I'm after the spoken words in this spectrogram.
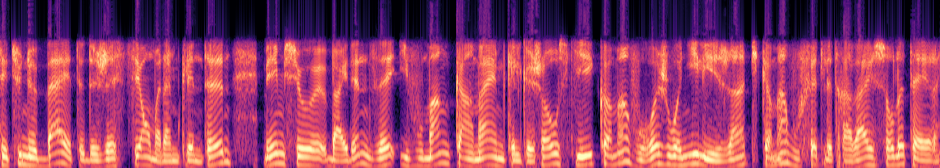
C'est une bête de gestion, Madame Clinton. Mais M. Biden disait, il vous manque quand même quelque chose qui est comment vous rejoignez les gens puis comment vous faites le travail sur le terrain.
